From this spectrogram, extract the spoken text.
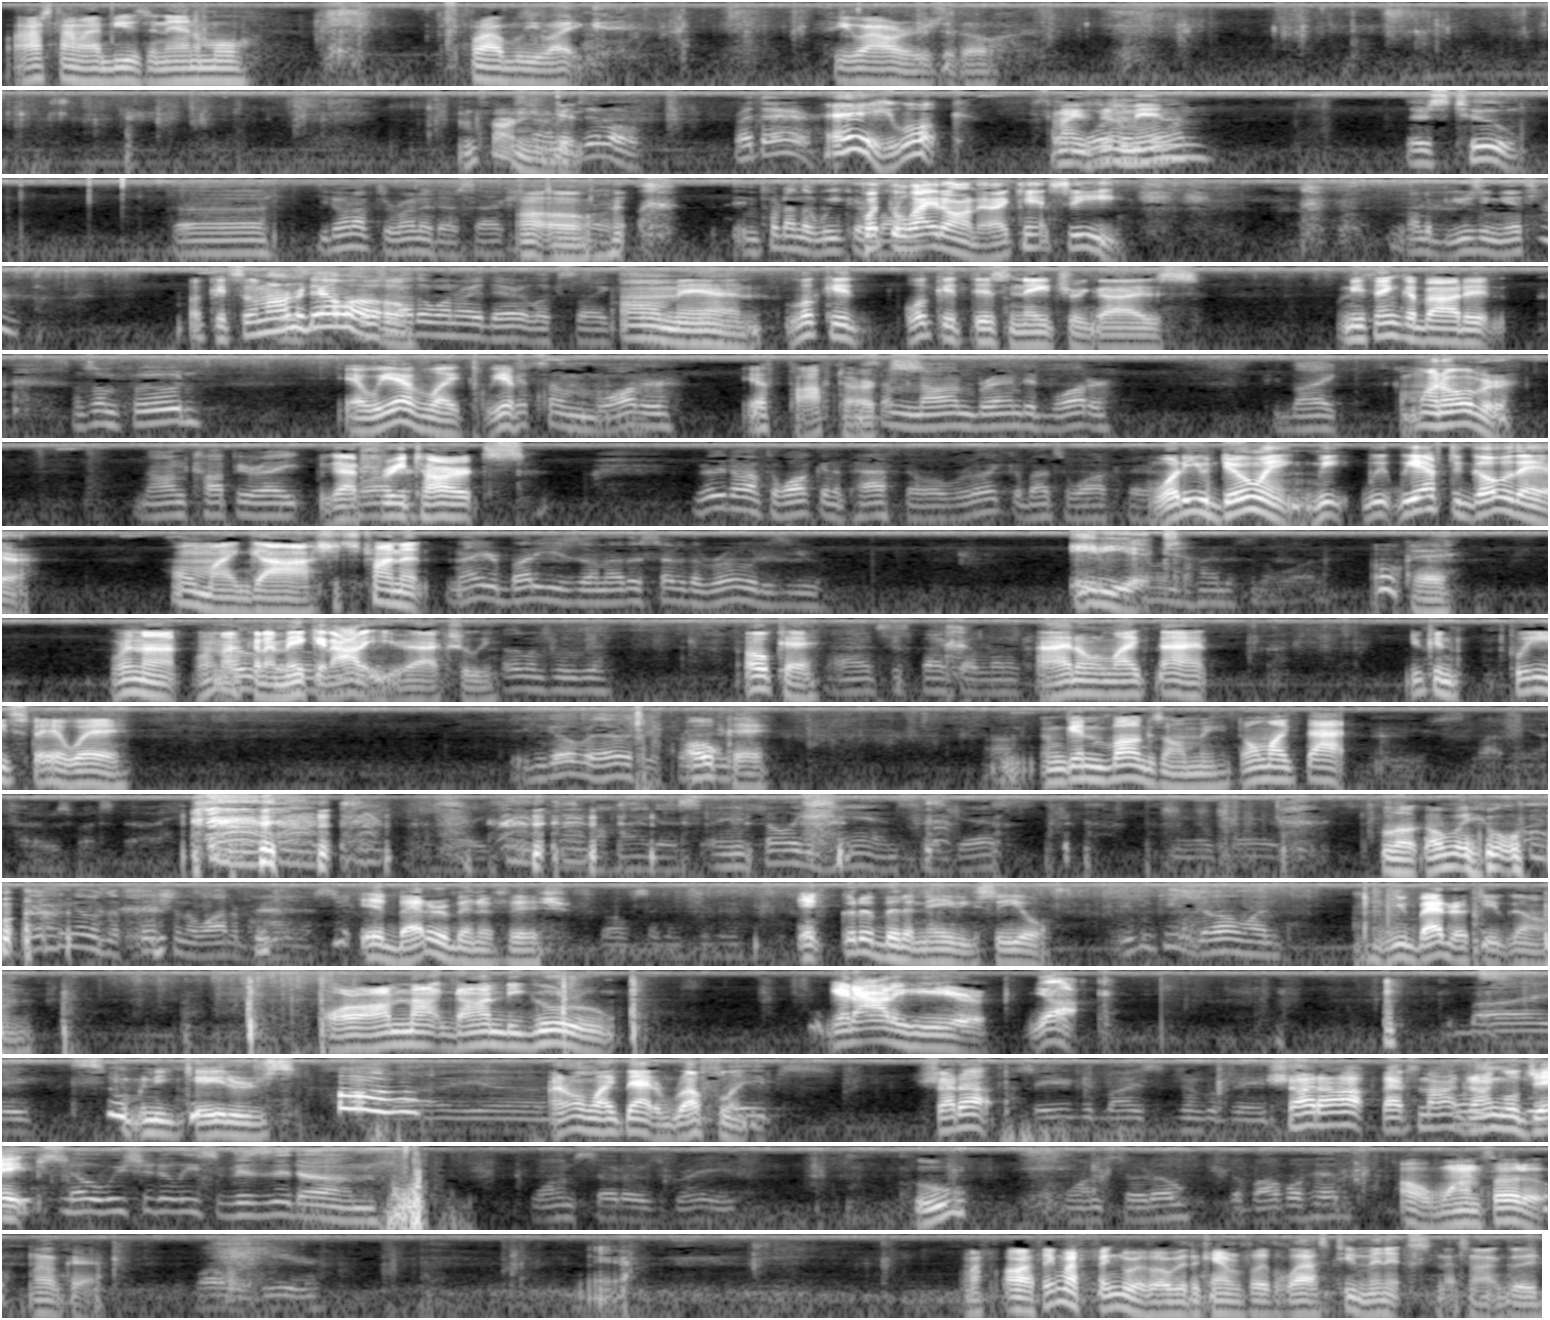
Last time I abused an animal was probably like a few hours ago. I'm starting to get. Armadillo. Right there. Hey, look! Can I zoom in? one? There's two. Uh, You don't have to run at us, actually. Uh oh. It's okay. You can put on the weaker Put the light on it. I can't see. Not abusing it. Look, it's an There's- There's armadillo. another one right there, it looks like. Oh So, man, look at look at this nature, guys. When you think about it, Want some food? yeah, we have like we have Get some water. we have pop Get tarts. Some non-branded water. If you'd like. Come on over. Non-copyright. We got free tarts. Really don't have to walk in the path, though. We're like about to walk there. What are you doing? We, we we have to go there. Oh my gosh, it's trying to Now your buddy's on the other side of the road as you idiot. behind us in the water. Okay. We're not we're not gonna make it out of here actually. Other one's moving. Okay. Uh, it's just back up. running across I don't like that. You can please stay away. You can go over there with your friend. Okay. I'm getting bugs on me. Don't like that. You slapped me. I thought I was about to die. Like, behind us. I mean, it felt like a hand, so I guess. I mean, okay. Look, here. I'm guessing there was a fish in the water behind us. it better have been a fish. 12. It could have been a Navy SEAL. You can keep going. You better keep going. Or I'm not Gandhi Guru. Get out of here. Yuck. Goodbye. So many gators. Bye. Oh, Uh, I don't like that ruffling. Japes. Shut up. Say your goodbyes to Jungle Japes. Shut up. That's not Oh, Jungle wait, Japes. No, we should at least visit um Juan Soto's grave. Who? Juan Soto, the bobblehead, Oh, Juan Soto. Okay. while we're here. My, oh, I think my finger was over the camera for the last two minutes. That's not good.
